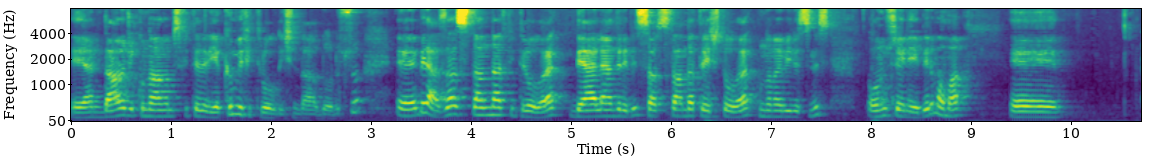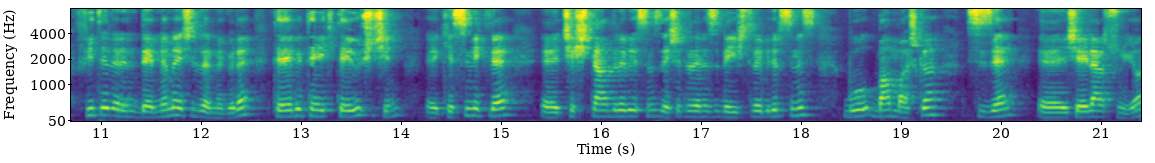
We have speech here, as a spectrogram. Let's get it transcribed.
e, yani daha önce kullandığımız filtrelere yakın bir filtre olduğu için daha doğrusu e, biraz daha standart filtre olarak değerlendirebiliriz. Standart reçete olarak kullanabilirsiniz. Onu söyleyebilirim ama e, filtrelerin demleme reçetelerine göre T1, T2, T3 için e, kesinlikle e, çeşitlendirebilirsiniz. Reçetelerinizi değiştirebilirsiniz. Bu bambaşka size e, şeyler sunuyor,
